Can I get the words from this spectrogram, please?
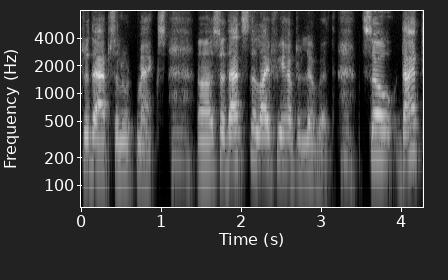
to the absolute max. Uh, so that's the life we have to live with. So that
